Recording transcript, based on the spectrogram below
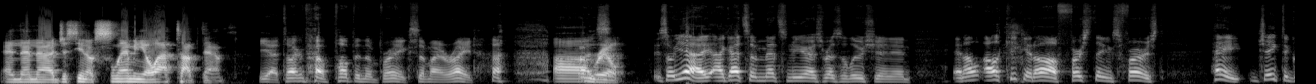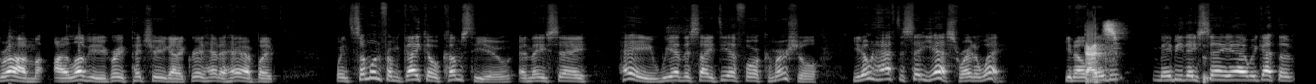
and then uh, just you know slamming your laptop down. Yeah, talk about pumping the brakes. Am I right? uh, Unreal. So yeah, I, I got some Mets New Year's resolution, and and I'll I'll kick it off. First things first. Hey, Jake Degrom, I love you. You're a great pitcher. You got a great head of hair. But when someone from Geico comes to you and they say, "Hey, we have this idea for a commercial," you don't have to say yes right away. You know, That's- maybe maybe they say uh, we got the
